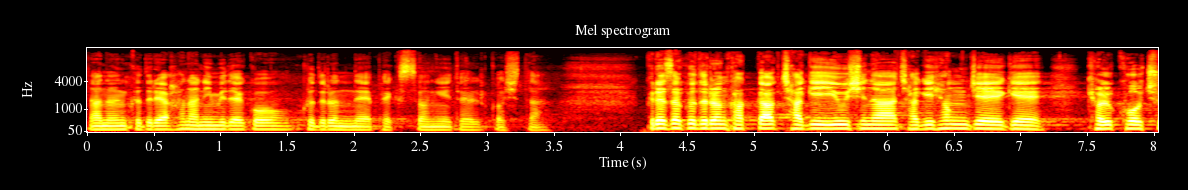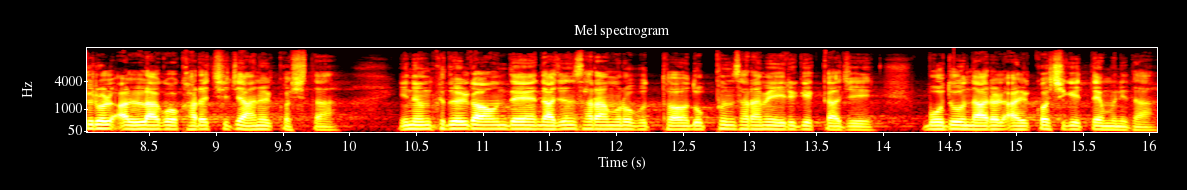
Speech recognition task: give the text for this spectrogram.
나는 그들의 하나님이 되고 그들은 내 백성이 될 것이다. 그래서 그들은 각각 자기 이웃이나 자기 형제에게 결코 주를 알라고 가르치지 않을 것이다. 이는 그들 가운데 낮은 사람으로부터 높은 사람에 이르기까지 모두 나를 알 것이기 때문이다.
